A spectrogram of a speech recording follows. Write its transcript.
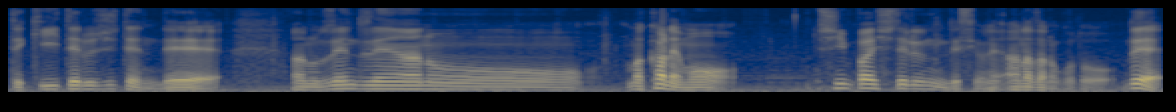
て聞いてる時点であの全然、あのー、まあ、彼も心配してるんですよね、あなたのことを。で、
